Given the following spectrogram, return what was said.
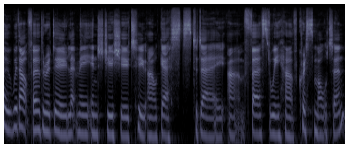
So, without further ado, let me introduce you to our guests today. Um, first, we have Chris Moulton,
